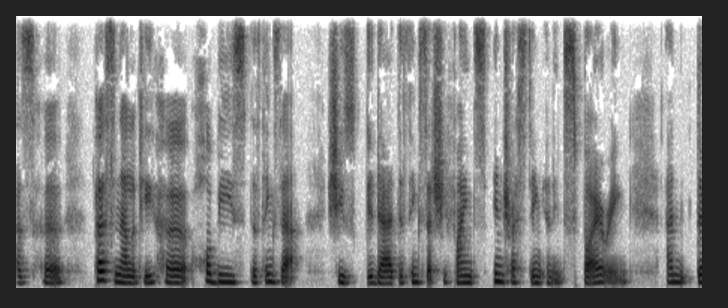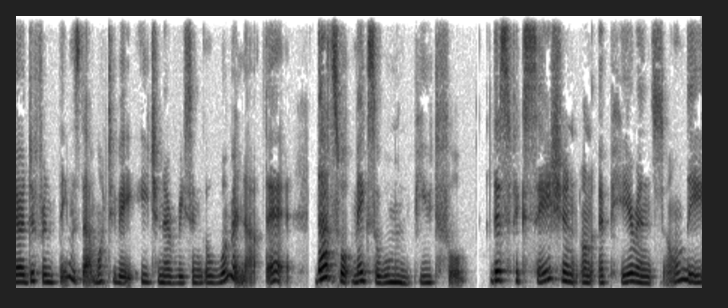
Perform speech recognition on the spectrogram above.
has her personality, her hobbies, the things that she's good at, the things that she finds interesting and inspiring. And there are different things that motivate each and every single woman out there. That's what makes a woman beautiful. This fixation on appearance only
